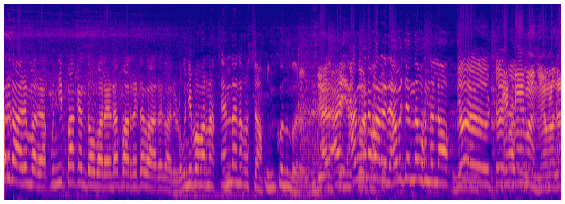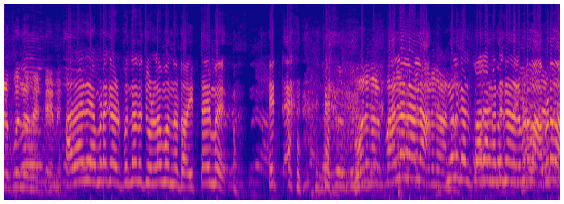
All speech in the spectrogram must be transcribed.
ഒരു കാര്യം പറയാം. കുഞ്ഞിപ്പാക്ക് എന്തോ പറയണ്ട പറഞ്ഞിട്ട് വേറെ കാര്യമുള്ളൂ. കുഞ്ഞിപ്പ പറഞ്ഞ എന്താണ് പ്രശ്നം? എനിക്കൊന്നും പറയാം അങ്ങനെ പറയരുത് അപ്പൊ ചെന്ന പറഞ്ഞല്ലോ അതായത് നമ്മുടെ ഗൾഫിൽ നിന്ന് ചുള്ളം വന്നിട്ടോ ഇട്ടൈമ് അല്ല അല്ല അല്ല. നിങ്ങൾ ഗൾഫാർ അങ്ങോട്ട് ഇവിടെ വാ ഇവിടെ വാ.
